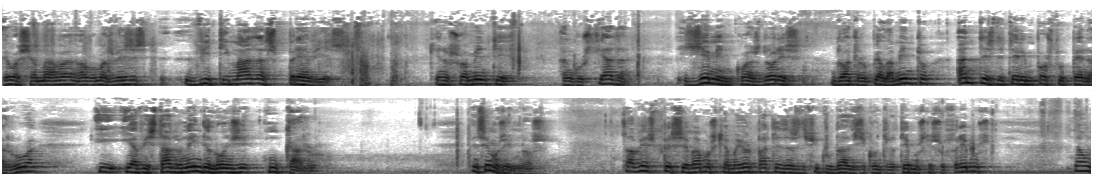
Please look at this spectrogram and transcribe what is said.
eu as chamava algumas vezes vitimadas prévias, que na sua mente angustiada gemem com as dores do atropelamento antes de terem posto o pé na rua e, e avistado nem de longe um carro. Pensemos em nós. Talvez percebamos que a maior parte das dificuldades e contratempos que sofremos não,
